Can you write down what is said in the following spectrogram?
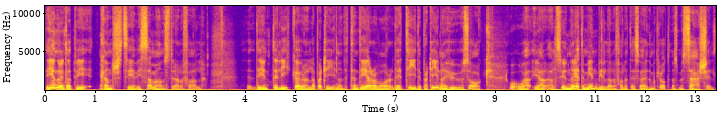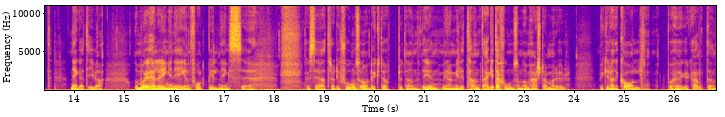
Det hindrar inte att vi kanske ser vissa mönster i alla fall det är inte lika över alla partierna. Det tenderar att vara, det är Tidöpartierna i huvudsak och, och i all, all synnerhet är min bild i alla fall att det är Sverigedemokraterna som är särskilt negativa. De har ju heller ingen egen folkbildnings eh, ska vi säga, tradition som de har byggt upp utan det är ju en mer militant agitation som de härstammar ur. Mycket radikal på högerkanten.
